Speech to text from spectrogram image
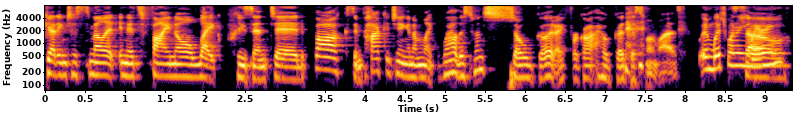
getting to smell it in its final like presented box and packaging and i'm like wow this one's so good i forgot how good this one was and which one are so, you wearing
